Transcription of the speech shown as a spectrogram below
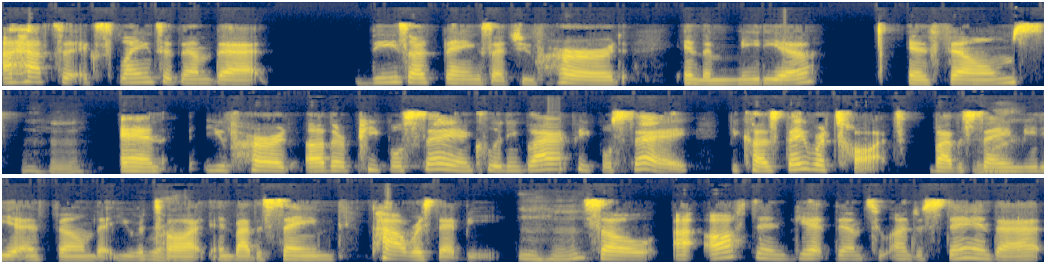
I have to explain to them that these are things that you've heard in the media, in films, mm-hmm. and you've heard other people say, including Black people say, because they were taught by the same Right. media and film that you were Right. taught and by the same powers that be. Mm-hmm. So I often get them to understand that.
